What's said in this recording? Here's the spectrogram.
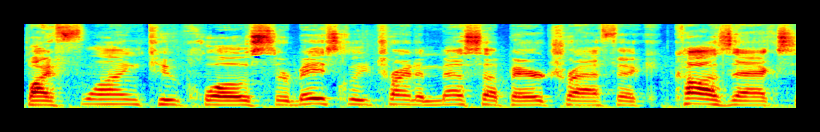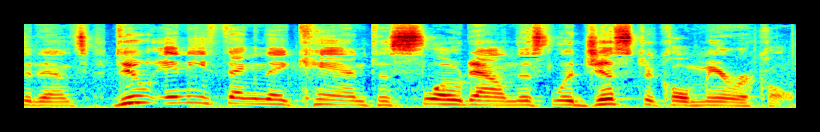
by flying too close. They're basically trying to mess up air traffic, cause accidents, do anything they can to slow down this logistical miracle.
